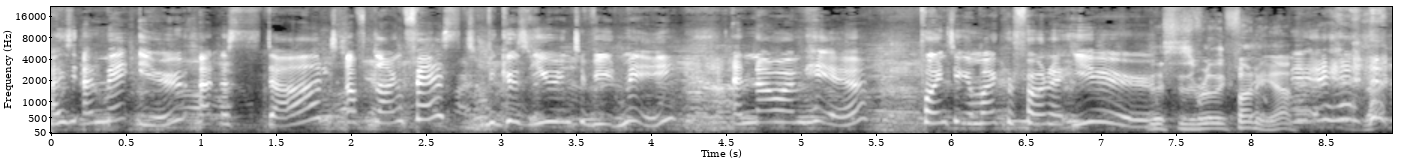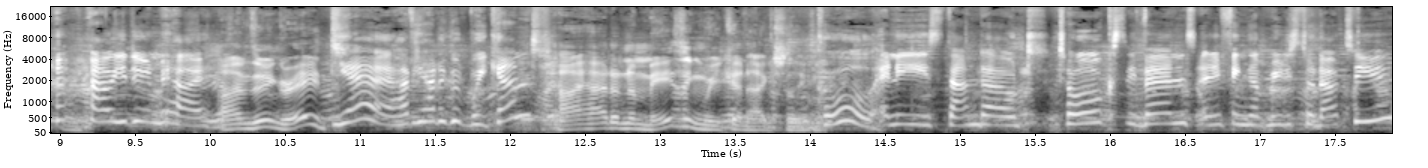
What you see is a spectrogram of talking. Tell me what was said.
I, I met you at the start of Langfest because you interviewed me, and now I'm here pointing a microphone at you. This is really funny, yeah. How are you doing, Mihai? I'm doing great. Yeah, have you had a good weekend? I had an amazing weekend actually. Cool. Any standout talks, events, anything that really stood out to you?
